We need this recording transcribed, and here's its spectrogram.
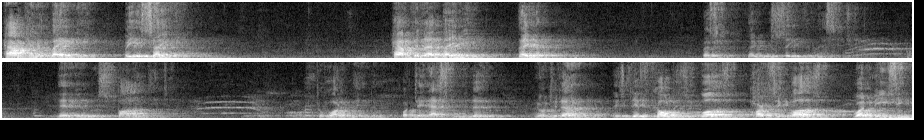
How can a baby be a savior? How can that baby, they, listen, they received the message. Then they responded to what, been, what they'd asked them to do. You know what they done? As difficult as it was, hard as it was, wasn't easy.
